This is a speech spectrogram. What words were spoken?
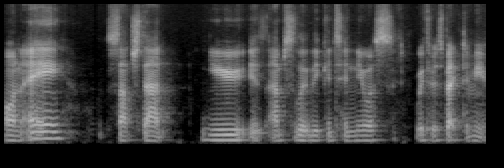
on A such that nu is absolutely continuous with respect to mu.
